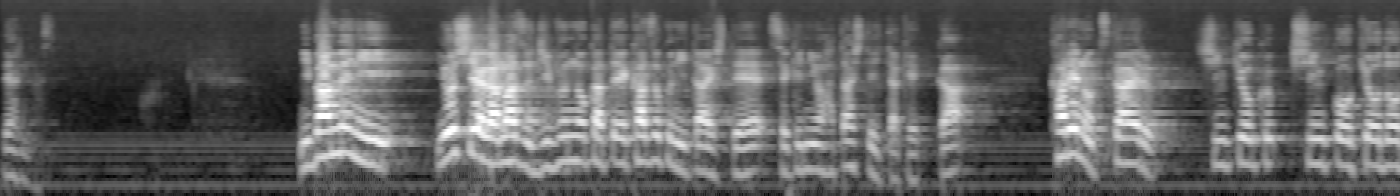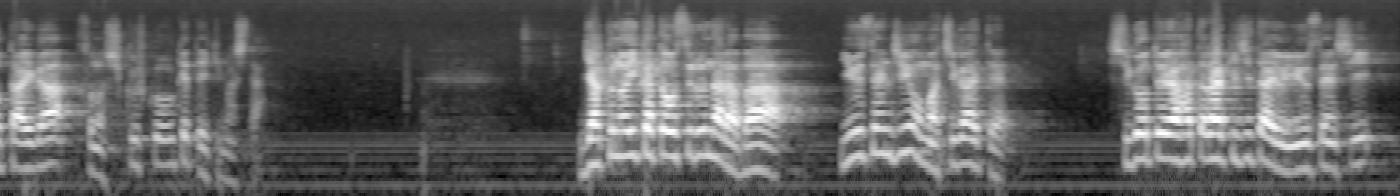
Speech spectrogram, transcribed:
であります。2番目にヨシアがまず自分の家庭家族に対して責任を果たしていた結果彼の使える信仰信仰共同体がその祝福を受けていきました。逆の言い方をするならば優先順位を間違えて仕事や働き自体を優先し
